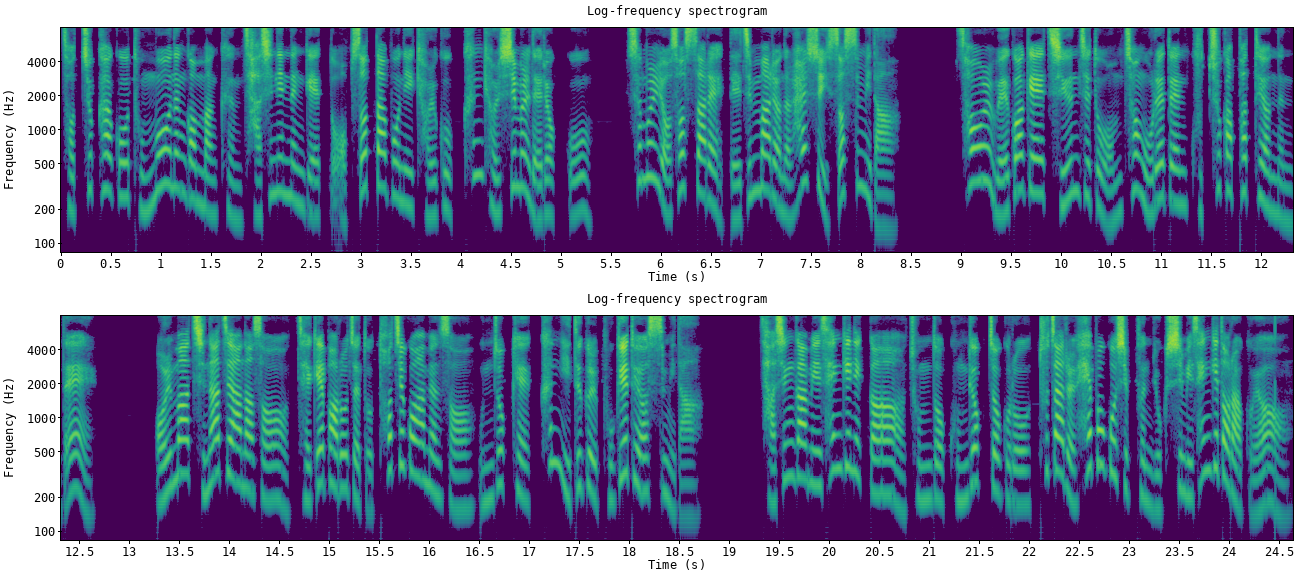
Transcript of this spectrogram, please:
저축하고 돈 모으는 것만큼 자신 있는 게 또 없었다 보니 결국 큰 결심을 내렸고 26살에 내 집 마련을 할 수 있었습니다. 서울 외곽에 지은 지도 엄청 오래된 구축 아파트였는데 얼마 지나지 않아서 재개발호재도 터지고 하면서 운 좋게 큰 이득을 보게 되었습니다. 자신감이 생기니까 좀 더 공격적으로 투자를 해보고 싶은 욕심이 생기더라고요.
